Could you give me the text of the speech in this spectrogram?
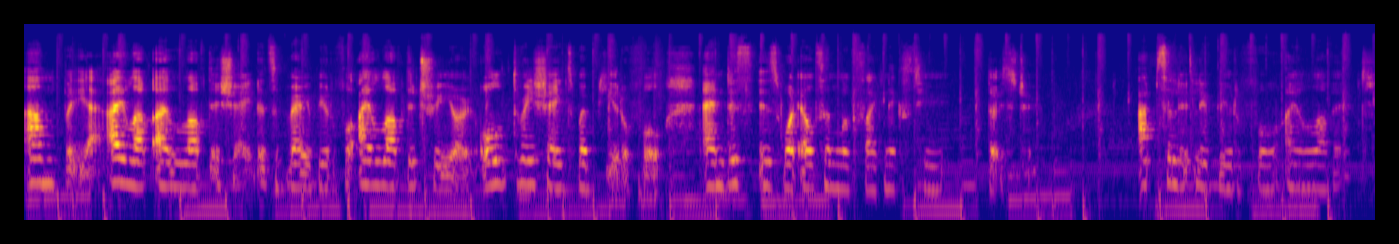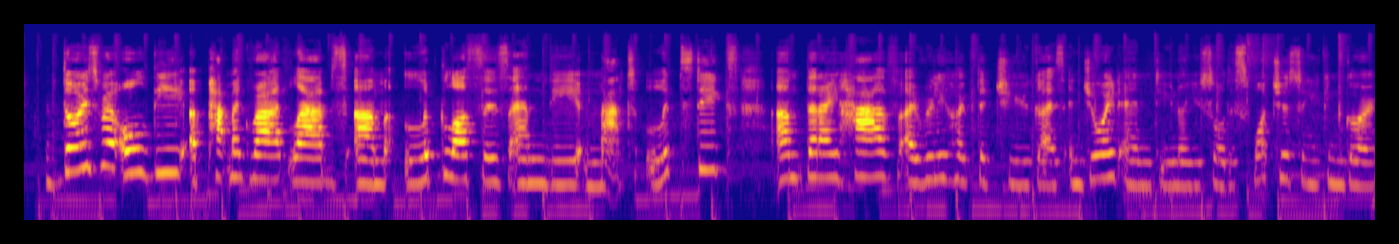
um, but yeah I love I love this shade. It's very beautiful. I love the trio. All three shades were beautiful. And this is what Elson looks like next to those two. Absolutely beautiful. I love it. Those were all the uh, Pat McGrath Labs um, lip glosses and the matte lipsticks um, that I have. I really hope that you guys enjoyed and you know you saw the swatches so you can go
